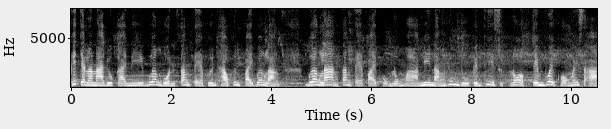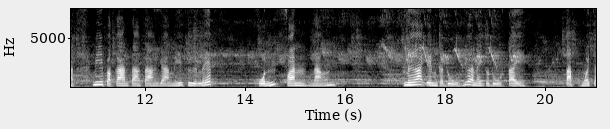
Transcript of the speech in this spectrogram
พิจารณาอยู่กายนี้เบื้องบนตั้งแต่พื้นเท้าขึ้นไปเบื้องหลัง เบื้องล่างตั้งแต่ปลายผมลงมา มีหนังหุ้มอยู่เป็นที่สุดรอบ เต็มด้วยของไม่สะอาด มีประการต่างๆ อย่างนี้คือเล็บ ขน ฟัน หนัง เนื้อเอ็นกระดูก เยื่อในกระดูกไต ตับหัวใจ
